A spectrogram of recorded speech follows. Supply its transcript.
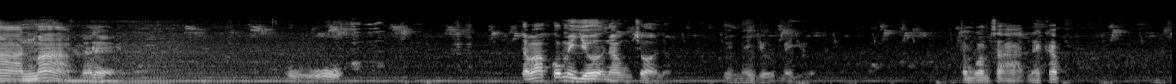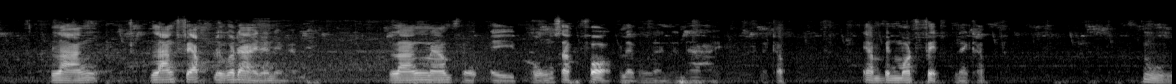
นานมากนะเนี่ยโอ้แต่ว่าก็ไม่เยอะนะวงจรนะ ไม่ไม่เยอะไม่เยอะทำความสะอาดนะครับ ล้างล้างแฟบเลยก็ได้นะเนี่ยแบบนี้ล้างน้ำฝไอผงซักฟอกอะไรพวกนั้นนะได้นะครับแอมเป็นมอสเฟตนะครับโอ้โห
